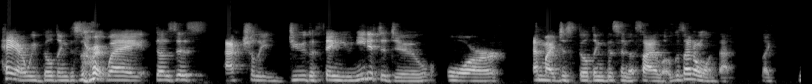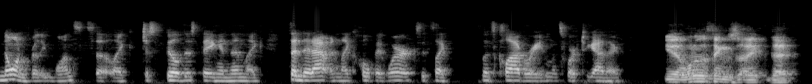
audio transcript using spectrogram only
hey, are we building this the right way? Does this actually do the thing you need it to do, or am I just building this in a silo? Because I don't want that Like no one really wants to like just build this thing and then like send it out and like hope it works. It's like let's collaborate and let's work together. Yeah, one of the things I, that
